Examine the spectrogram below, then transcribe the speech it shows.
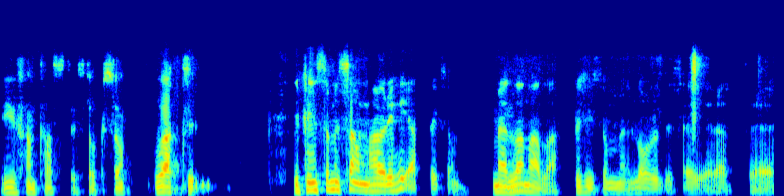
det är ju fantastiskt också. Och att det finns som en samhörighet liksom, mellan alla, precis som Lorde säger. att eh,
